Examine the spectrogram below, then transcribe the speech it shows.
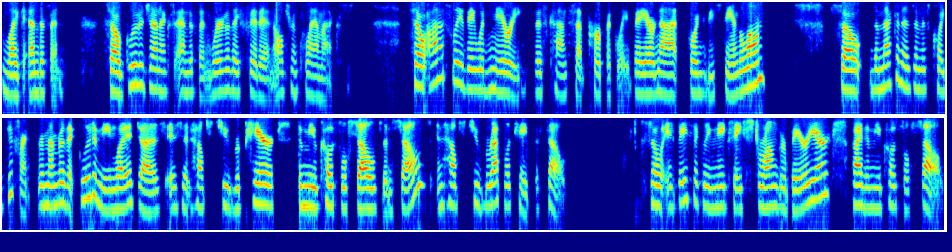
like Endefen. So Glutagenics, Endefen, where do they fit in? UltraInflamX. So honestly, they would marry this concept perfectly. They are not going to be standalone. So the mechanism is quite different. Remember that glutamine, what it does is it helps to repair the mucosal cells themselves and helps to replicate the cells. So it basically makes a stronger barrier by the mucosal cells,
